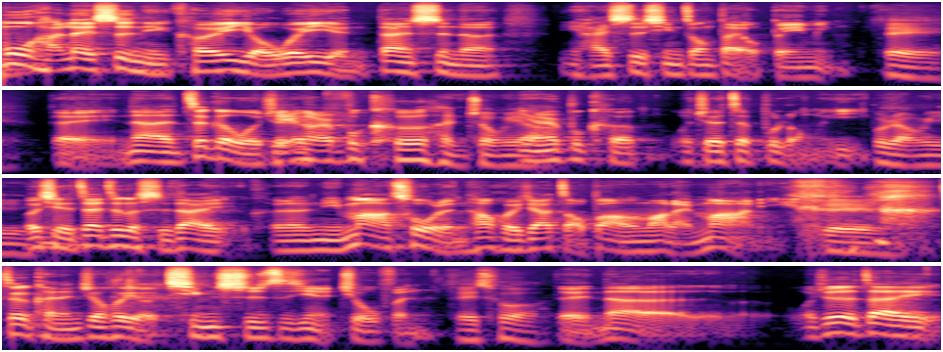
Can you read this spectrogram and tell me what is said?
目含泪是你可以有威严，但是呢，你还是心中带有悲悯。对。对，那这个我觉得言而不苛很重要。言而不苛，我觉得这不容易，不容易。而且在这个时代，可能你骂错人，他回家找爸爸妈妈来骂你，对，这个可能就会有亲师之间的纠纷。没错，对。那我觉得在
